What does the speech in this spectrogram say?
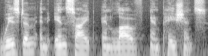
wisdom and insight and love and patience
